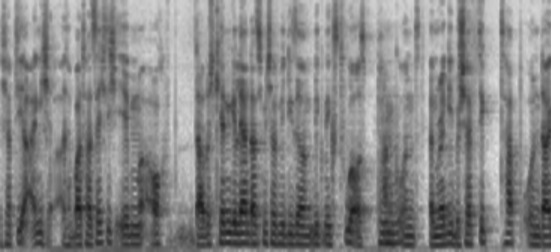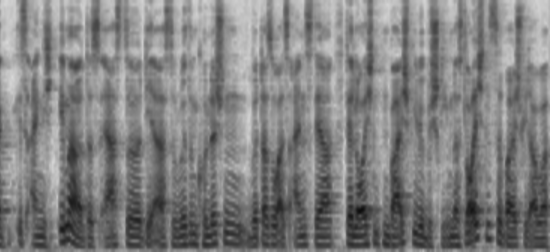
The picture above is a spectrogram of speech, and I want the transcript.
Ich habe die eigentlich aber tatsächlich eben auch dadurch kennengelernt, dass ich mich halt mit dieser Mixtur aus Punk mhm. und ähm, Reggae beschäftigt habe. Und da ist eigentlich immer das erste, die erste Rhythm Collision wird da so als eines der, der leuchtenden Beispiele beschrieben. Das leuchtendste Beispiel aber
